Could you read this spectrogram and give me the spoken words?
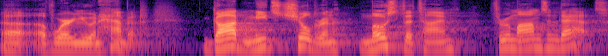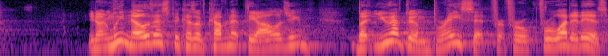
uh, of where you inhabit. God meets children most of the time through moms and dads. You know, and we know this because of covenant theology, but you have to embrace it for, for, for what it is.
